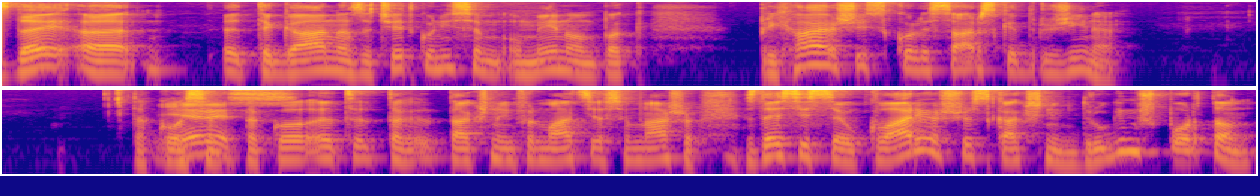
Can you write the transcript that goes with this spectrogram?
Zdaj, uh, tega na začetku nisem omenil, ampak prihajaš iz kolesarske družine. Tako Je sem, res? tako, t, ta, takšno informacijo sem našel. Zdaj si se ukvarjal še s kakšnim drugim športom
